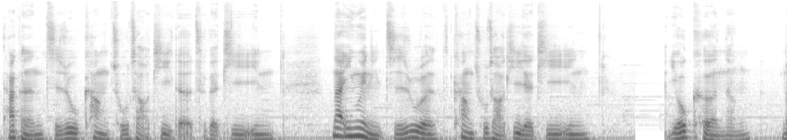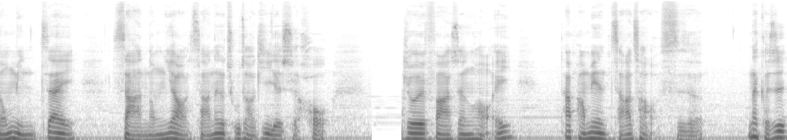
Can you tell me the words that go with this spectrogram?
它可能植入抗除草剂的这个基因，那因为你植入了抗除草剂的基因，有可能农民在撒农药、撒那个除草剂的时候，就会发生哈，诶，它旁边杂草死了，那可是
